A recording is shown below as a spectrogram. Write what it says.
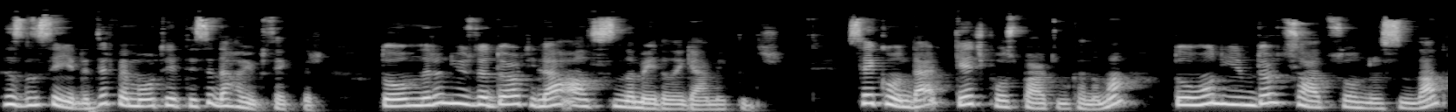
hızlı seyirlidir ve mortalitesi daha yüksektir. Doğumların %4 ila 6'sında meydana gelmektedir. Sekonder geç postpartum kanama doğumun 24 saat sonrasından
